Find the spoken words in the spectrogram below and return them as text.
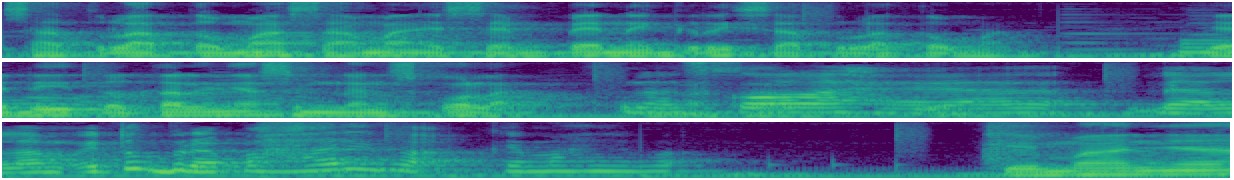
satu Latoma sama SMP Negeri satu Latoma. Jadi totalnya 9 sekolah. 9 sekolah ya. Dalam itu berapa hari Pak kemahnya Pak? Kemahnya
